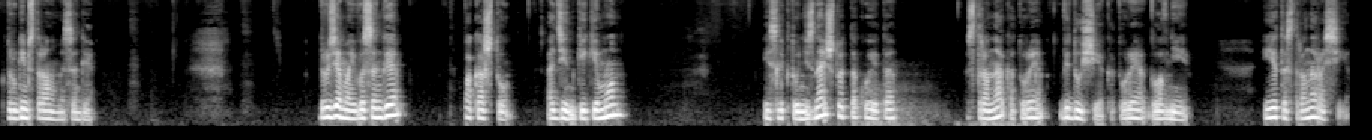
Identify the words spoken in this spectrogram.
к другим странам СНГ. Друзья мои, в СНГ пока что один гегемон. Если кто не знает, что это такое, это страна, которая ведущая, которая главнее. И это страна Россия.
